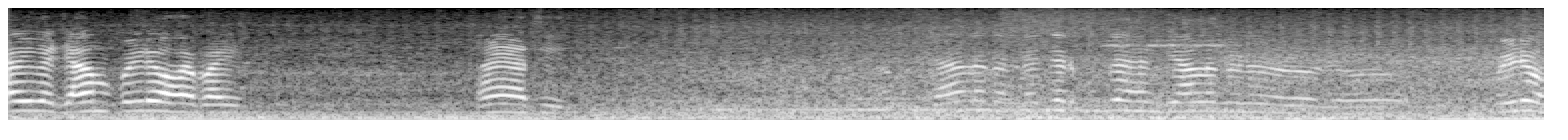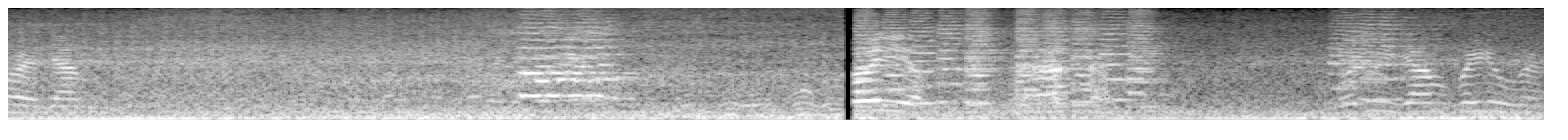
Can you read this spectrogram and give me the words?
આવી ગયો જામ પડ્યો હોય ભાઈ. અહીંયાથી. જ્યાં લગન નજર પૂજે છે ત્યાં લગન પડ્યો હોય જામ. બધું જામ પડ્યું હોય.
